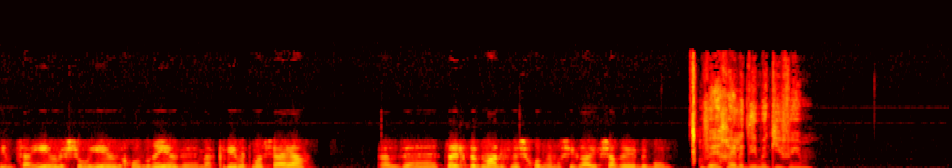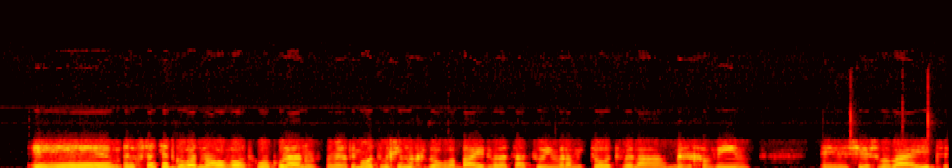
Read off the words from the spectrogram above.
נמצאים ושוהים וחוזרים ומעכלים את מה שהיה. אז uh, צריך קצת זמן לפני שחוזרים לשגרה, אי אפשר uh, בבום. ואיך הילדים מגיבים? Uh, אני חושבת שהתגובות מעורבות, כמו כולנו. זאת אומרת, הם מאוד שמחים לחזור לבית ולצעצועים ולמיטות ולמרחבים uh, שיש בבית. Uh,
